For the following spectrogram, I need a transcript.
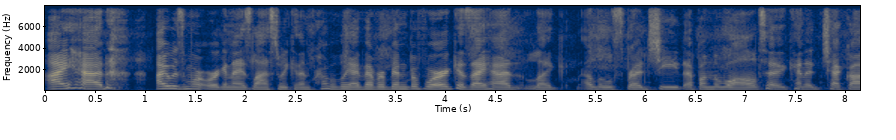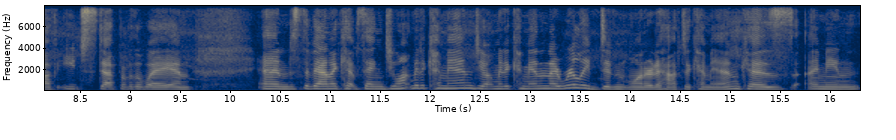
I had. I was more organized last week than probably I've ever been before because I had like a little spreadsheet up on the wall to kind of check off each step of the way and and Savannah kept saying, Do you want me to come in? Do you want me to come in? And I really didn't want her to have to come in because, I mean,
